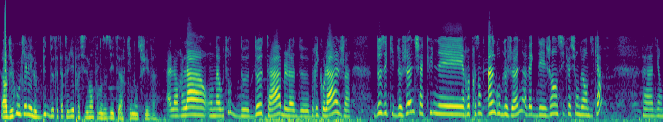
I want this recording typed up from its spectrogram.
Alors du coup quel est le but de cet atelier précisément pour nos auditeurs qui nous suivent? Alors là, on a autour de deux tables de bricolage, deux équipes de jeunes, chacune représente un groupe de jeunes avec des gens en situation de handicap. Euh, il y en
